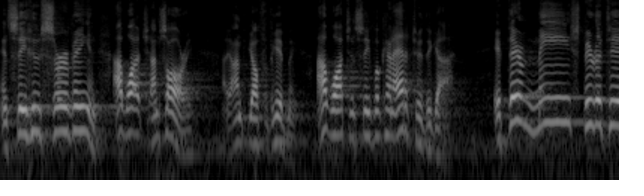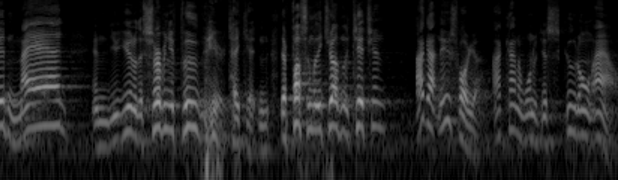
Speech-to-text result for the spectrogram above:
and see who's serving. And I watch, I'm sorry, I'm, y'all forgive me. I watch and see what kind of attitude they got. If they're mean spirited and mad, and you, you know, they're serving you food, here, take it, and they're fussing with each other in the kitchen, I got news for you. I kind of want to just scoot on out.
